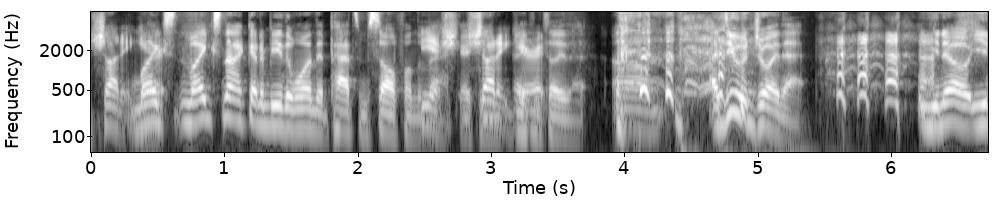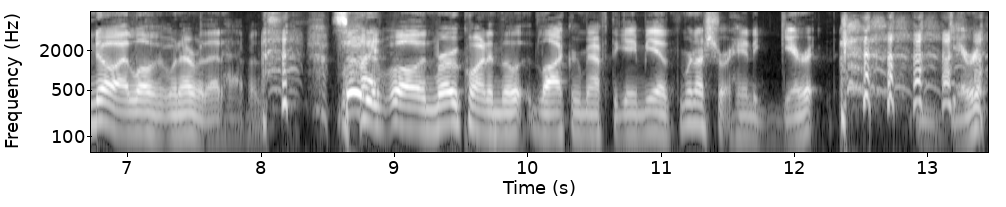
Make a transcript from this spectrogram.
shut it, Mike's Garrett. Mike's not going to be the one that pats himself on the Yeah, back. sh- I shut can, it, I can tell you that. Um, I do enjoy that. you know, you know, I love it whenever that happens. So did well, and Roquan in the locker room after the game. Yeah, we're not shorthanded. Garrett, Garrett.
